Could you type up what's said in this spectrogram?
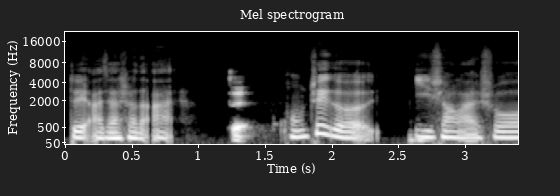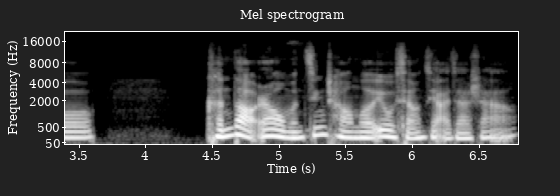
对阿加莎的爱。对，从这个意义上来说，肯导让我们经常的又想起阿加莎，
